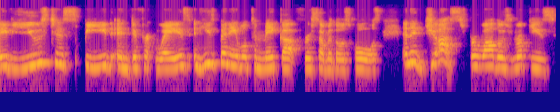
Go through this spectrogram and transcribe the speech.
They've used his speed in different ways, and he's been able to make up for some of those holes and adjust for while those rookies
